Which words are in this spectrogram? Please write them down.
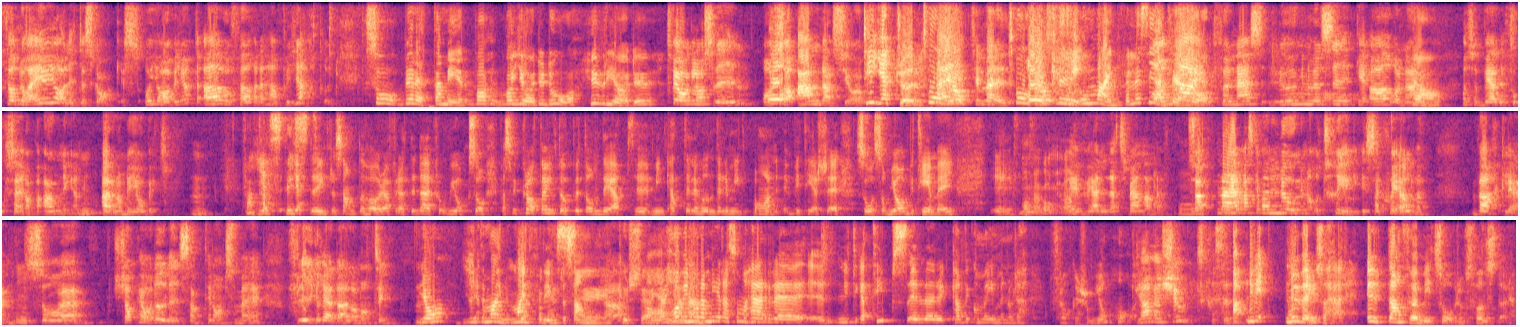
För då är ju jag lite skakis och jag vill ju inte överföra det här på Gertrud. Så berätta mer. Vad, vad gör du då? Hur gör du? Två glas vin och, Och- så andas jag. Till Gertrud! Två Nej, glas- till mig. Två glas vin och mindfulness Och egentligen då? mindfulness, lugn musik i öronen Ja, och så väldigt fokusera på andningen, även om det är jobbigt. Mm. fantastiskt. Jätte, jätteintressant att höra för att det där tror vi också, fast vi pratar ju inte öppet om det att eh, min katt eller hund eller mitt barn beter sig så som jag beter mig eh, många gånger. Va? Det är väldigt spännande. Så att, nej, man ska vara lugn och trygg i sig själv. Verkligen. Så eh, kör på du Lisa till de som är flygrädda eller någonting. Ja, lite mind, mindfulness-kurser. Ja. Ja, Har vi några mera sådana här eh, nyttiga tips eller kan vi komma in med några frågor som jag har? Ja men shoot Kristina. Ah, du vet, nu är det ju så här. Utanför mitt sovrumsfönster.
